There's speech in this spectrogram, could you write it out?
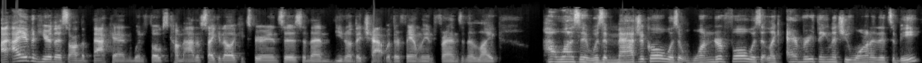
I, I even hear this on the back end when folks come out of psychedelic experiences and then, you know, they chat with their family and friends and they're like, how was it? Was it magical? Was it wonderful? Was it like everything that you wanted it to be?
